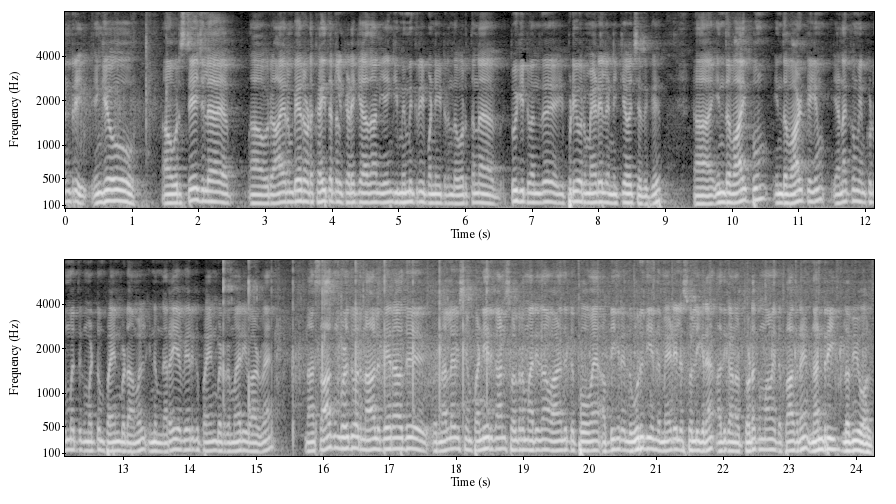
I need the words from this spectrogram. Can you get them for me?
நன்றி. எங்கேயோ ஒரு ஸ்டேஜில் ஒரு ஆயிரம் பேரோட கைத்தட்டல் கிடைக்காதான் ஏங்கி மிமிக்ரி பண்ணிட்டு இருந்த ஒருத்தனை தூக்கிட்டு வந்து இப்படி ஒரு மேடையில் நிற்க வச்சதுக்கு. இந்த வாய்ப்பும் இந்த வாழ்க்கையும் எனக்கும் என் குடும்பத்துக்கு மட்டும் பயன்படாமல் இன்னும் நிறைய பேருக்கு பயன்படுற மாதிரி வாழ்வேன். நான் சாகும் பொழுது ஒரு நாலு பேராவது ஒரு நல்ல விஷயம் பண்ணியிருக்கான்னு சொல்கிற மாதிரி தான் வாழ்ந்துட்டு போவேன் அப்படிங்கிற இந்த உறுதி இந்த மேடையில் சொல்லிக்கிறேன். அதுக்கான தொடக்கமாக இதை பார்க்குறேன். நன்றி. லவ் யூ ஆல்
